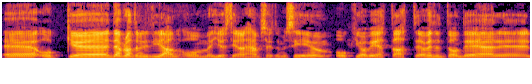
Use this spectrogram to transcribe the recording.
Eh, och eh, där pratade ni lite grann om just er hemsökta museum. Och jag vet att, jag vet inte om det är eh,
